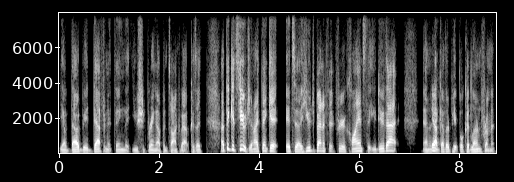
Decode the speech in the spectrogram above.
you know that would be a definite thing that you should bring up and talk about because I I think it's huge, and I think it it's a huge benefit for your clients that you do that, and I Yeah. think other people could learn from it.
